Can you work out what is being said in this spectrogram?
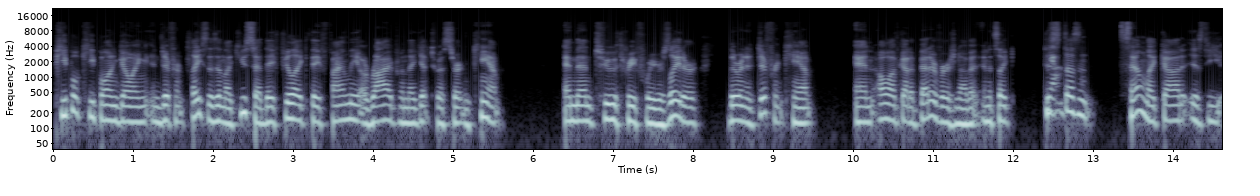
People keep on going in different places, and like you said, they feel like they finally arrived when they get to a certain camp, and then two, three, four years later, they're in a different camp, and oh, I've got a better version of it, and it's like this yeah. doesn't sound like God is the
